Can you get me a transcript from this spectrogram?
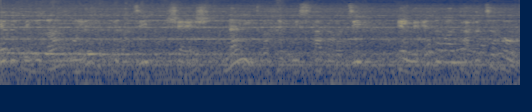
רכבת מהירה הולכת לרציף 6, נא להתרחק משפת הרציף אל מעבר לגג הצהוב.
